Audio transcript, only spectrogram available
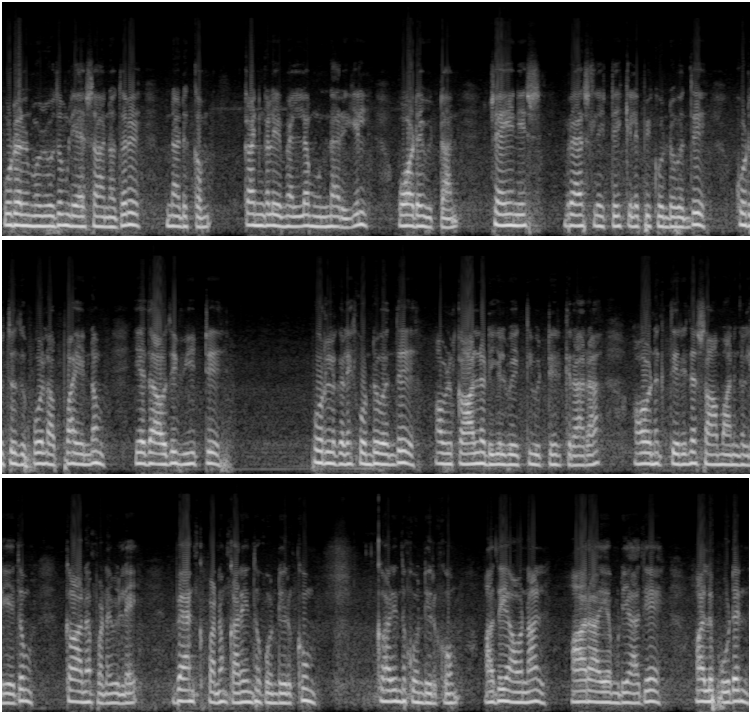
உடல் முழுவதும் லேசானதொரு நடுக்கம். கண்களை மெல்ல முன்னருகில் ஓடவிட்டான். சைனீஸ் பிராஸ்லெட்டை கிளப்பி கொண்டு வந்து கொடுத்தது போல் அப்பா என்னும் ஏதாவது வீட்டு பொருள்களை கொண்டு வந்து அவள் கால்நடியில் வைத்து விட்டிருக்கிறாரா? அவனுக்கு தெரிந்த சாமான்கள் ஏதும் காணப்படவில்லை. பேங்க் பணம் கரைந்து கொண்டிருக்கும் கரைந்து கொண்டிருக்கும். அதை அவனால் ஆராய முடியாதே. அலுப்புடன்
